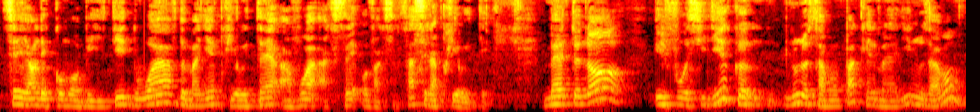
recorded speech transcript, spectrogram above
celles ayant des comorbidités, doivent de manière prioritaire avoir accès au vaccin. Ça, c'est la priorité. Maintenant, il faut aussi dire que nous ne savons pas quelle maladie nous avons.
